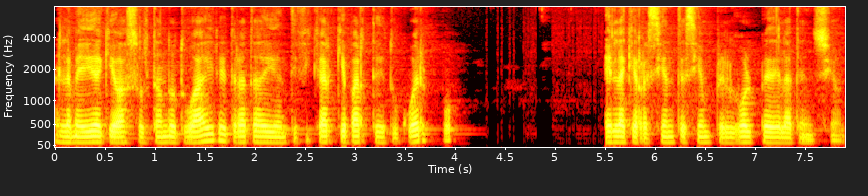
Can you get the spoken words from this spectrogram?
En la medida que vas soltando tu aire, trata de identificar qué parte de tu cuerpo es la que resiente siempre el golpe de la tensión,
